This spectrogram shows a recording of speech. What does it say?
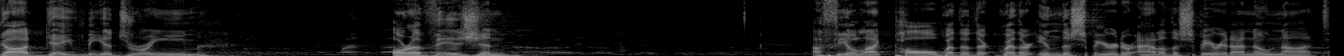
God gave me a dream or a vision. I feel like Paul, whether, whether in the spirit or out of the spirit, I know not.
